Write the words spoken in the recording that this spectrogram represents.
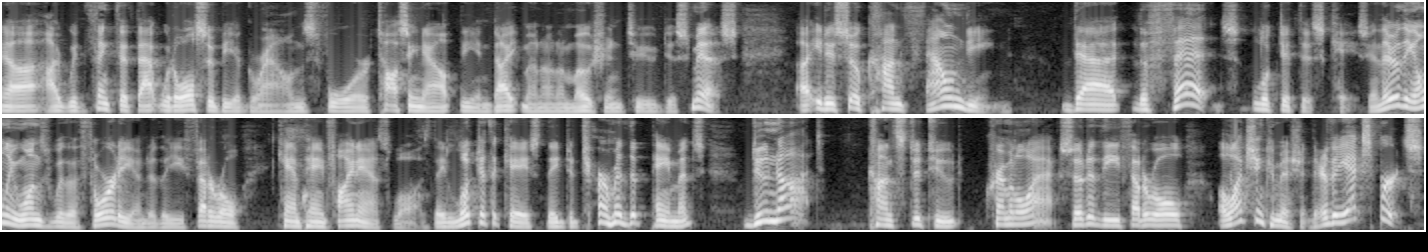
Uh, I would think that that would also be a grounds for tossing out the indictment on a motion to dismiss. Uh, it is so confounding that the feds looked at this case, and they're the only ones with authority under the federal campaign finance laws. They looked at the case, they determined the payments do not constitute criminal acts. So do the Federal Election Commission. They're the experts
